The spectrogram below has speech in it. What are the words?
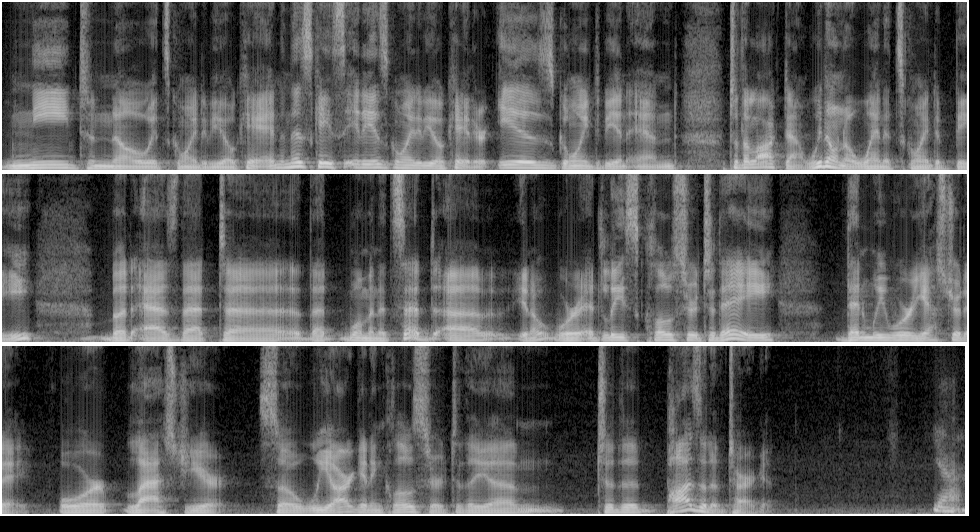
need to know it's going to be okay, and in this case, it is going to be okay. There is going to be an end to the lockdown. We don't know when it's going to be, but as that uh, that woman had said, uh, you know, we're at least closer today than we were yesterday or last year. So we are getting closer to the um, to the positive target. Yeah,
